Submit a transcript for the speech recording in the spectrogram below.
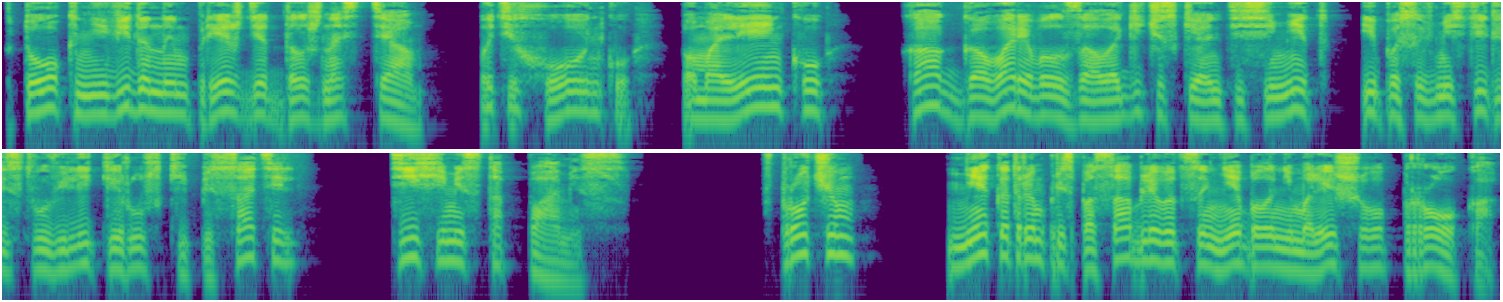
кто к невиданным прежде должностям, потихоньку, помаленьку, как говаривал зоологический антисемит и по совместительству великий русский писатель, тихими стопами Впрочем, некоторым приспосабливаться не было ни малейшего прока,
